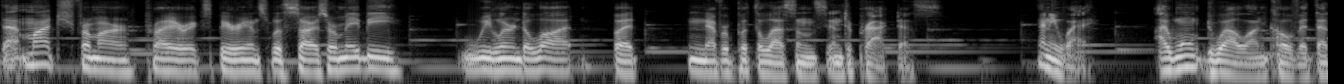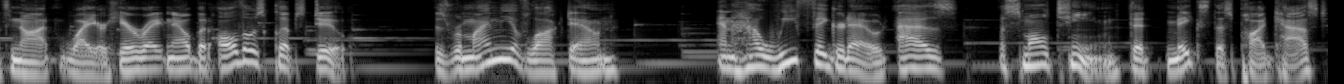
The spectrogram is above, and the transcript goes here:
that much from our prior experience with SARS, or maybe we learned a lot, but never put the lessons into practice. Anyway, I won't dwell on COVID. That's not why you're here right now, but all those clips do is remind me of lockdown and how we figured out as a small team that makes this podcast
